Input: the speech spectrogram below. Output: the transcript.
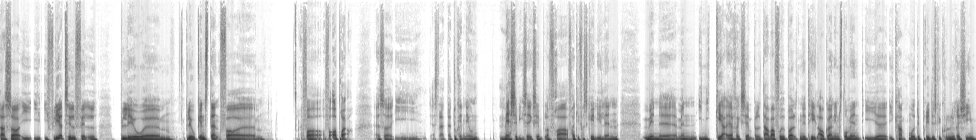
der så i, i, i flere tilfælde blev, øh, blev genstand for, øh, for, for oprør. Altså, i, altså der, der, du kan nævne massevis af eksempler fra, fra de forskellige lande. Men, øh, men i Nigeria for eksempel, der var fodbolden et helt afgørende instrument i, øh, i kamp mod det britiske koloniregime.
